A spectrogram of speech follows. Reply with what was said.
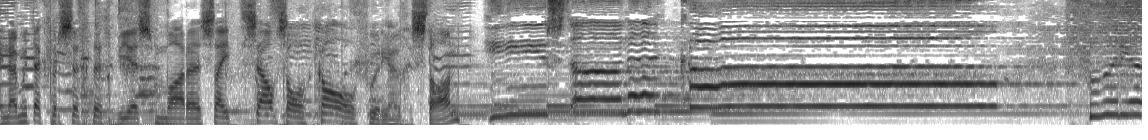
en nou moet ek versigtig wees, maar uh, sy het selfs al kaal voor jou gestaan. Hier staan ek voor jou.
